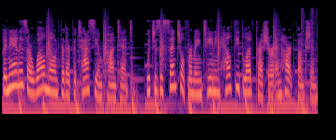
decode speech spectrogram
Bananas are well known for their potassium content, which is essential for maintaining healthy blood pressure and heart function.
